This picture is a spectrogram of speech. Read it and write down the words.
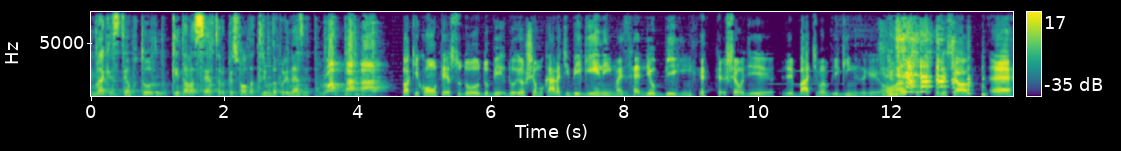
E não é que esse tempo todo, quem estava certo era o pessoal da tribo da Polinésia? Tô aqui com o texto do, do, do, Eu chamo o cara de Beginning, mas é New Begin. Eu chamo de, de Batman Begins aqui. Vamos lá. Disse, ó. É,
